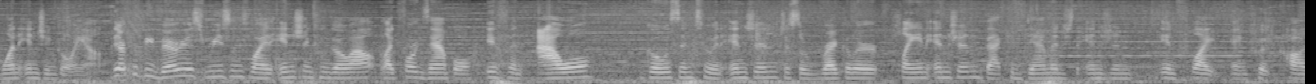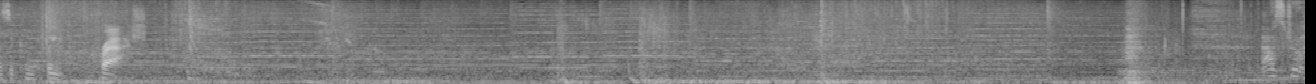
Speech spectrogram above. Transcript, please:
one engine going out. There could be various reasons why an engine can go out. Like, for example, if an owl goes into an engine, just a regular plane engine, that could damage the engine in flight and could cause a complete crash. Astra,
